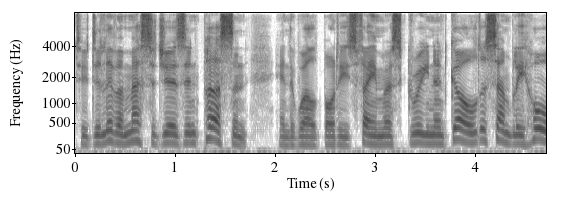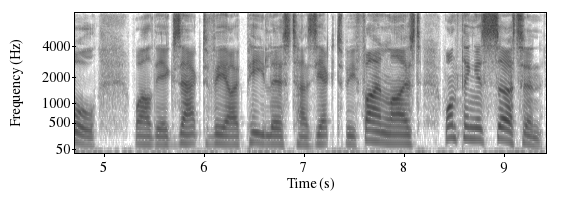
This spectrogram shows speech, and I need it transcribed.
to deliver messages in person in the world body's famous Green and Gold Assembly Hall. While the exact VIP list has yet to be finalised, one thing is certain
